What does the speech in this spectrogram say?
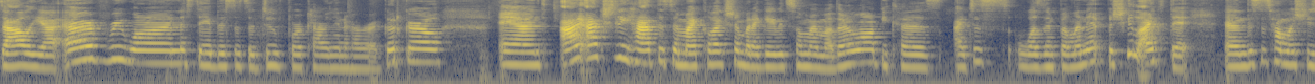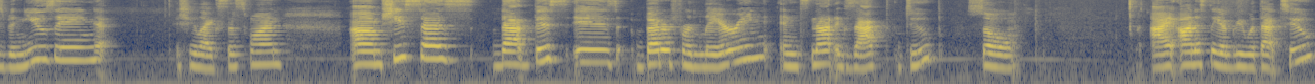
Dahlia. Everyone say this is a dupe for Carolina Herrera Good Girl. And I actually had this in my collection, but I gave it to my mother-in-law because I just wasn't feeling it. But she liked it. And this is how much she's been using. She likes this one. Um, she says that this is better for layering and it's not exact dupe. So I honestly agree with that too.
